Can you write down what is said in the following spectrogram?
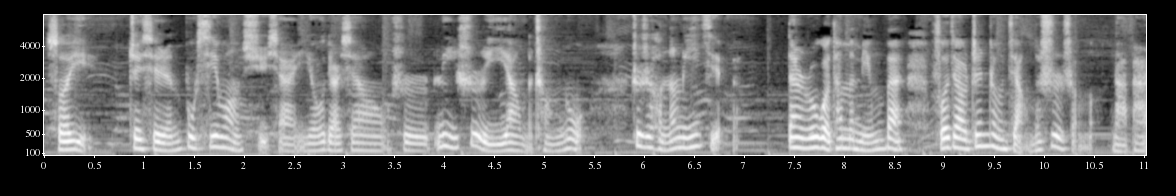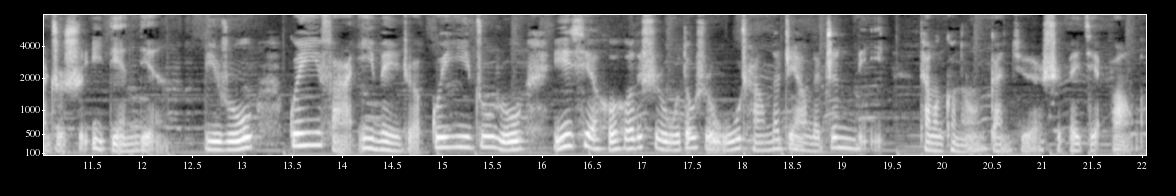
所以这些人不希望许下有点像是立誓一样的承诺，这是很能理解的。但如果他们明白佛教真正讲的是什么，哪怕只是一点点，比如皈依法意味着皈依诸如一切和合的事物都是无常的这样的真理，他们可能感觉是被解放了。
